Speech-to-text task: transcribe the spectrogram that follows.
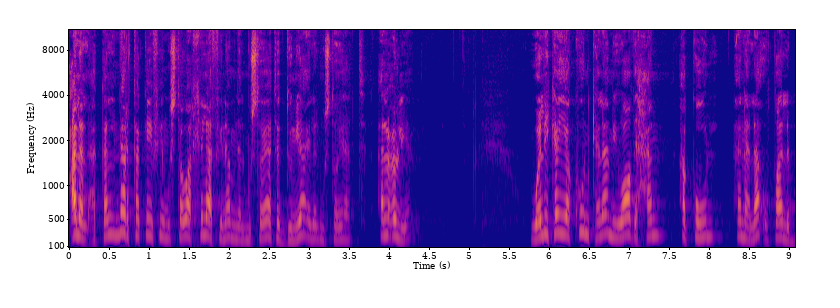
على الأقل نرتقي في مستوى خلافنا من المستويات الدنيا إلى المستويات العليا. ولكي يكون كلامي واضحا أقول أنا لا أطالب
